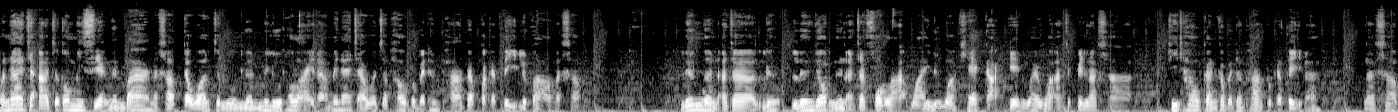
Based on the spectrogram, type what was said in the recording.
มันน่าจะอาจจะต้องมีเสียเงินบ้างนะครับ แต่ว่าจำนวนเงินไม่รู้เท่าไหร่นะ ไม่แน่ใจว่าจะเท่ากับ Battle Pass แบบปกติหรือเปล่านะครับ เรื่องเงินอาจจะเรื่องเรื่องยอดเงินอาจจะขอละไว้หรือว่าแค่กะเกณฑ์ไว้ว่าอาจจะเป็นราคาที่เท่ากันกับ Battle Pass ปกตินะนะครับ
